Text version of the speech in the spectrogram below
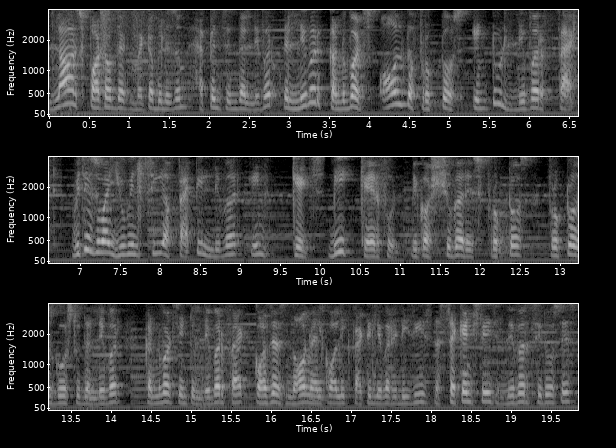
Large part of that metabolism happens in the liver. The liver converts all the fructose into liver fat, which is why you will see a fatty liver in kids. Be careful because sugar is fructose. Fructose goes to the liver converts into liver fat, causes non-alcoholic fatty liver disease. The second stage, liver cirrhosis.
